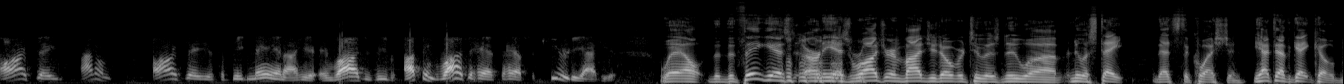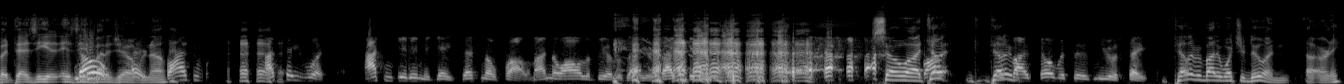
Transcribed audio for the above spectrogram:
RJ, I don't. RJ is a big man out here, and Roger's even. I think Roger has to have security out here. Well, the the thing is, Ernie, has Roger invited you over to his new uh, new estate? That's the question. You have to have the gate code, but has he he no, invited you over? hey, No. Roger, I tell you what, I can get in the gate. That's no problem. I know all the builders out here. but I can get in the. So uh, tell tell me over to his new estate. tell everybody what you're doing, uh, Ernie.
